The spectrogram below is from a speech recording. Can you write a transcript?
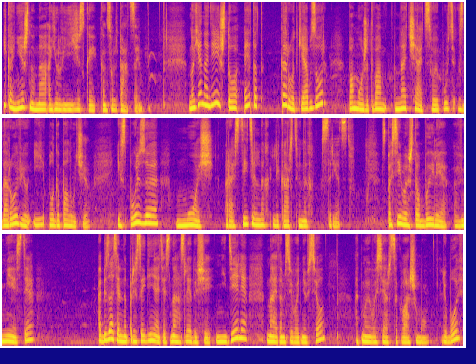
и, конечно, на аюрведической консультации. Но я надеюсь, что этот короткий обзор поможет вам начать свой путь к здоровью и благополучию – используя мощь растительных лекарственных средств. Спасибо, что были вместе. Обязательно присоединяйтесь на следующей неделе. На этом сегодня все. От моего сердца к вашему любовь.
